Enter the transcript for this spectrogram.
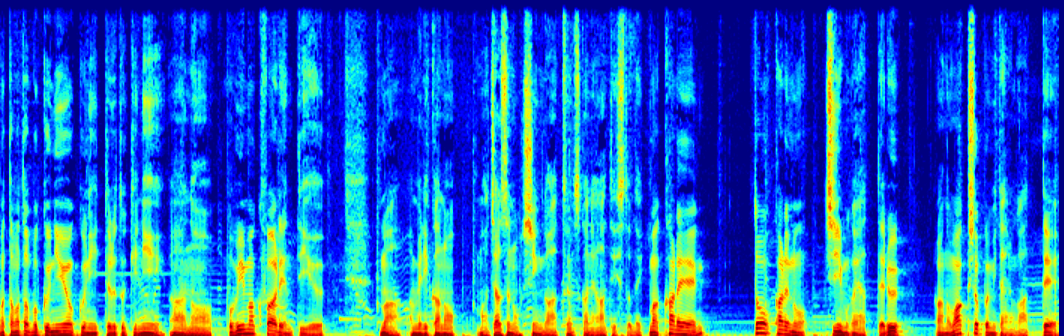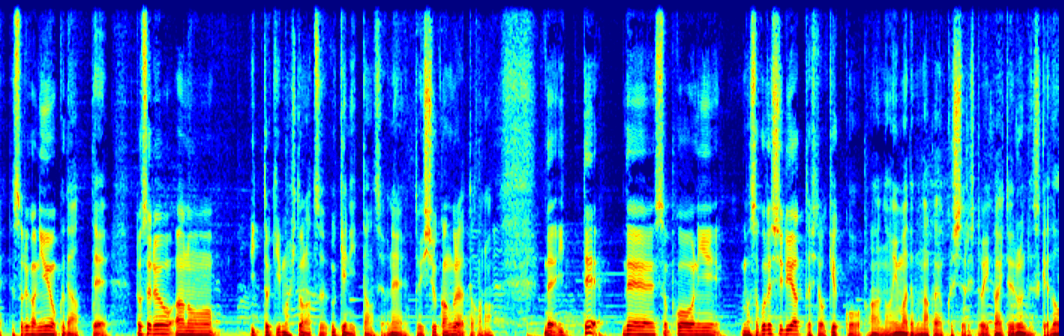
まあ、たまた僕ニューヨークに行ってる時に、あの、ボビー・マクファーレンっていう、まあ、アメリカの、まあ、ジャズのシンガーっていうんですかね、アーティストで、まあ、彼と彼のチームがやってる、あの、ワークショップみたいのがあって、でそれがニューヨークであって、でそれを、あの、一時まあ、一夏受けに行ったんですよね。えっと、一週間ぐらいだったかな。で、行って、で、そこに、まあ、そこで知り合った人が結構、あの、今でも仲良くしてる人意外といるんですけど、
